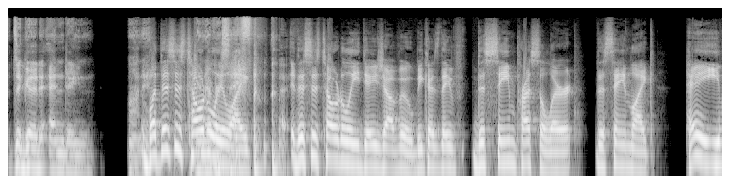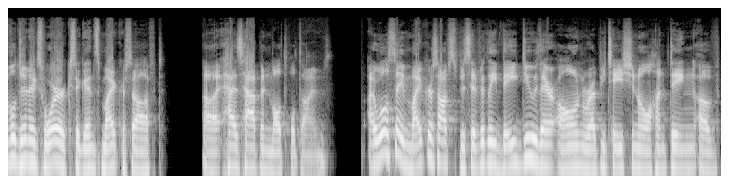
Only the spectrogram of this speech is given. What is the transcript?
it's a good ending on it. but this is totally like this is totally deja vu because they've this same press alert, the same like, hey, Evilginx works against Microsoft, uh, has happened multiple times. I will say Microsoft specifically, they do their own reputational hunting of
